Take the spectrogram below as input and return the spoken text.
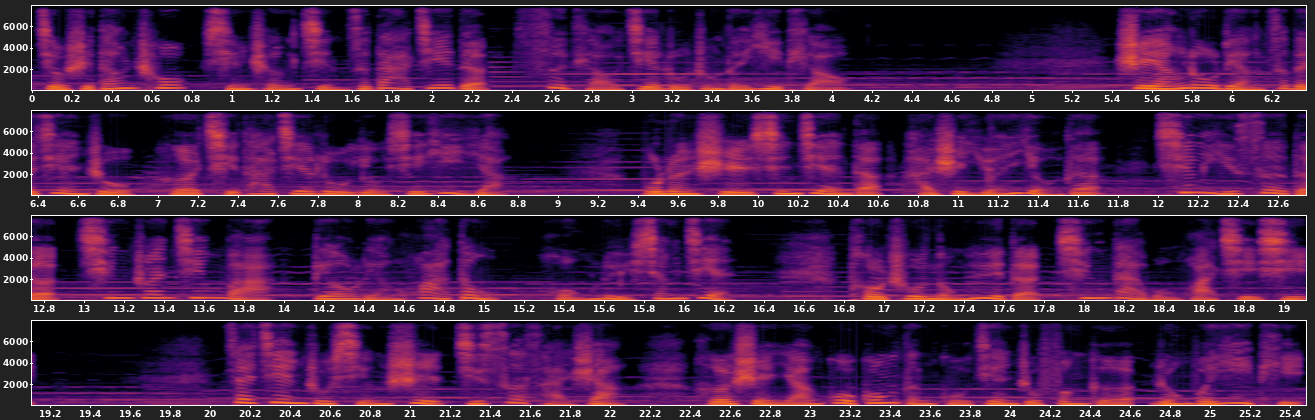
就是当初形成井字大街的四条街路中的一条。沈阳路两侧的建筑和其他街路有些异样，不论是新建的还是原有的。清一色的青砖金瓦雕梁画栋，红绿相间，透出浓郁的清代文化气息。在建筑形式及色彩上，和沈阳故宫等古建筑风格融为一体。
